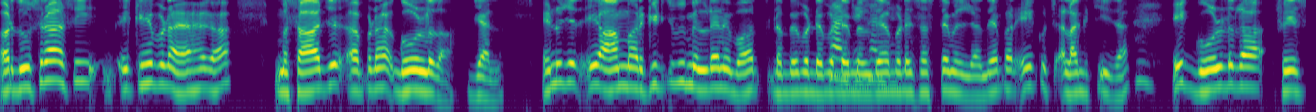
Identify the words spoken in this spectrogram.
ਔਰ ਦੂਸਰਾ ਅਸੀਂ ਇੱਕ ਇਹ ਬਣਾਇਆ ਹੈਗਾ ਮਸਾਜ ਆਪਣਾ 골ਡ ਦਾ ਜੈਲ ਇਹਨੂੰ ਜੇ ਇਹ ਆਮ ਮਾਰਕੀਟ 'ਚ ਵੀ ਮਿਲਦੇ ਨੇ ਬਹੁਤ ਡੱਬੇ ਵੱਡੇ ਵੱਡੇ ਮਿਲਦੇ ਆ। ਬੜੇ ਸਸਤੇ ਮਿਲ ਜਾਂਦੇ ਆ ਪਰ ਇਹ ਕੁਝ ਅਲੱਗ ਚੀਜ਼ ਆ। ਇਹ 골ਡ ਦਾ ਫੇਸ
